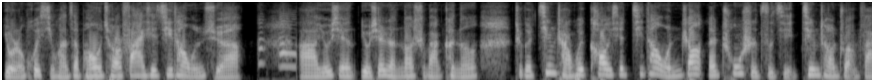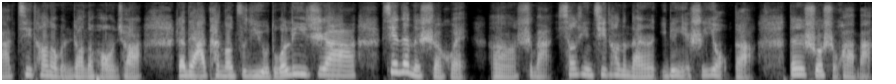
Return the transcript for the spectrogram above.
有人会喜欢在朋友圈发一些鸡汤文学，啊，有些有些人呢是吧，可能这个经常会靠一些鸡汤文章来充实自己，经常转发鸡汤的文章的朋友圈，让大家看到自己有多励志啊。现在的社会，嗯，是吧？相信鸡汤的男人一定也是有的，但是说实话吧，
